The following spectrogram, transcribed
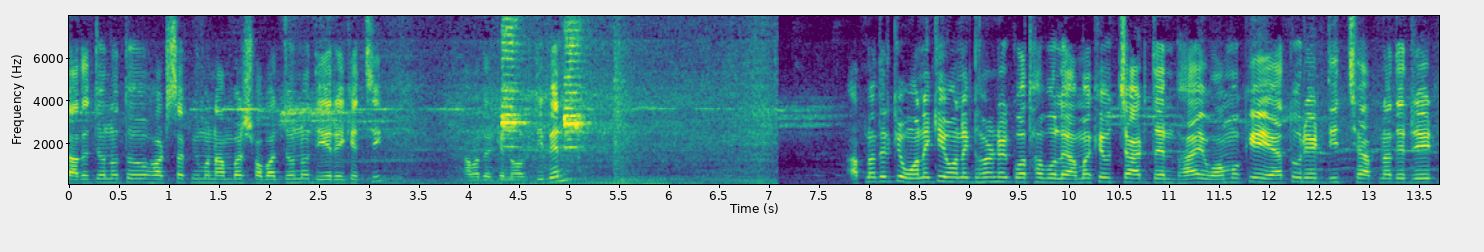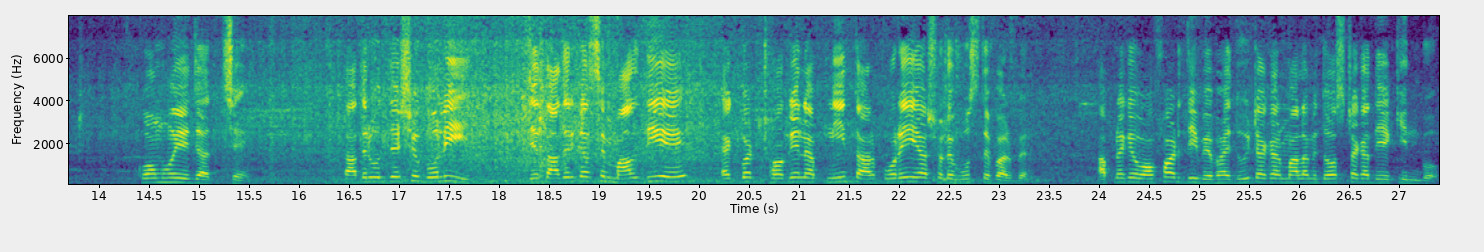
তাদের জন্য তো হোয়াটসঅ্যাপ ইমো নাম্বার সবার জন্য দিয়ে রেখেছি। আমাদেরকে নক দিবেন। আপনাদেরকে অনেকেই অনেক ধরনের কথা বলে, আমাকেও চার্ট দেন ভাই। অমকে এত রেট দিচ্ছে, আপনাদের রেট কম হয়ে যাচ্ছে। তাদের উদ্দেশ্যে বলি যে, তাদের কাছে মাল দিয়ে একবার ঠগেন আপনি, তারপরেই আসলে বুঝতে পারবেন। আপনাকে অফার দিবে, ভাই, দুই টাকার মাল আমি দশ টাকা দিয়ে কিনব।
